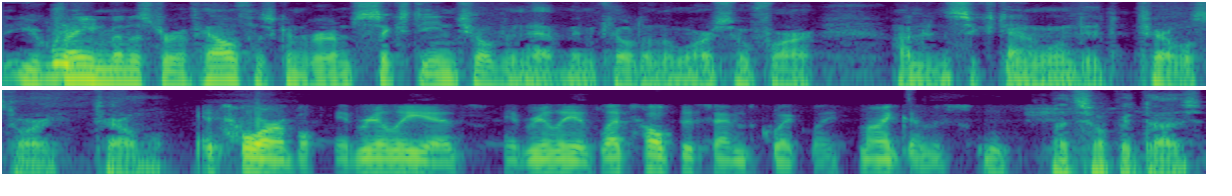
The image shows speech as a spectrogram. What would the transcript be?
the Ukraine Minister of Health has confirmed 16 children have been killed in the war so far, 116 wounded. Terrible story. Terrible. It's horrible. It really is. It really is. Let's hope this ends quickly. My goodness. Let's hope it does.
